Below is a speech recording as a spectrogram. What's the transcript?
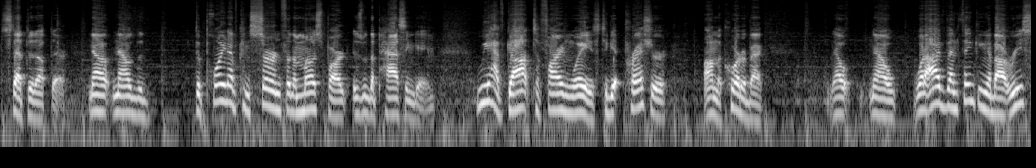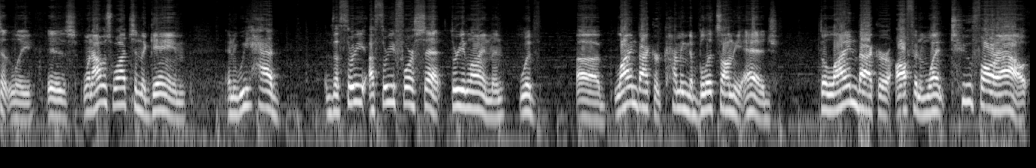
stepped it up there. Now now the the point of concern for the most part is with the passing game. We have got to find ways to get pressure on the quarterback. Now now what I've been thinking about recently is when I was watching the game and we had the three a 3-4 set, three linemen with a linebacker coming to blitz on the edge the linebacker often went too far out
